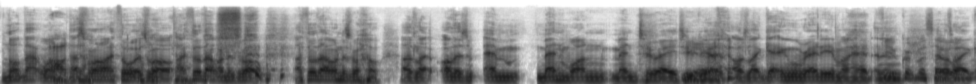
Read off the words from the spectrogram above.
not that one. Oh, That's damn. what I thought as God well. I thought that one as well. I thought that one as well. I was like, oh, there's M men one, men two A, two B. Yeah. I was like getting all ready in my head, and then they were like.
